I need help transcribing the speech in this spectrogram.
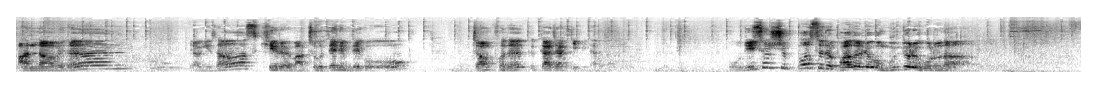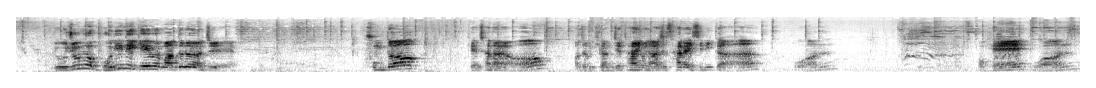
안 나오면은 여기서 스킬을 맞추고 때리면 되고 점프는 끝까지 아낍니다. 어디서 씨 버스를 받으려고 문도를 고르나? 요즘은 본인의 게임을 만들어야지. 쿵덕 괜찮아요. 어차피 견제 타이밍 아직 살아 있으니까 원 오케이 원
